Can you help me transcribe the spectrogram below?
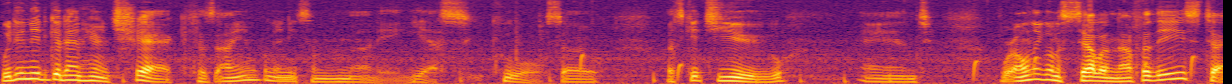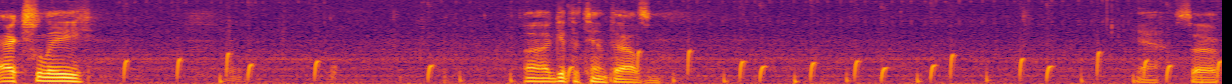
we do need to go down here and check because I am going to need some money. Yes, cool. So, let's get you. And we're only going to sell enough of these to actually uh, get the 10,000. Yeah, so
